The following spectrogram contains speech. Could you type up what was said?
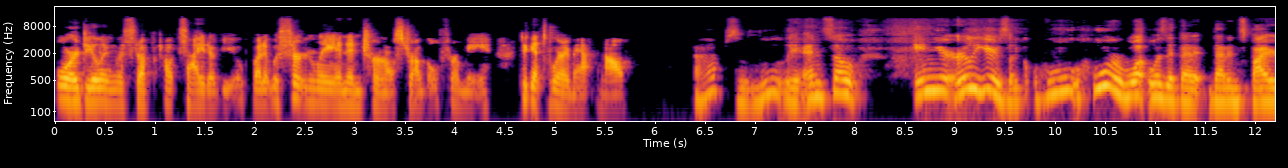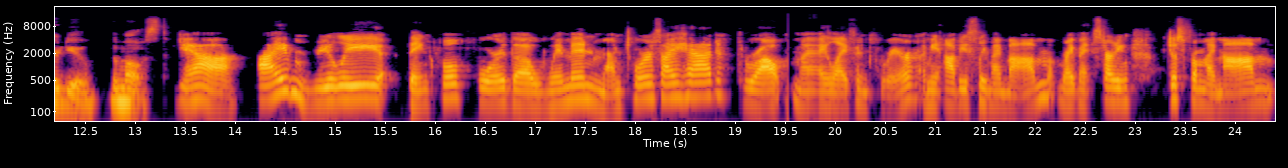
or dealing with stuff outside of you. But it was certainly an internal struggle for me to get to where I'm at now. Absolutely. And so in your early years, like who who or what was it that that inspired you the most? Yeah, I'm really thankful for the women mentors I had throughout my life and career. I mean, obviously my mom, right? My, starting just from my mom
